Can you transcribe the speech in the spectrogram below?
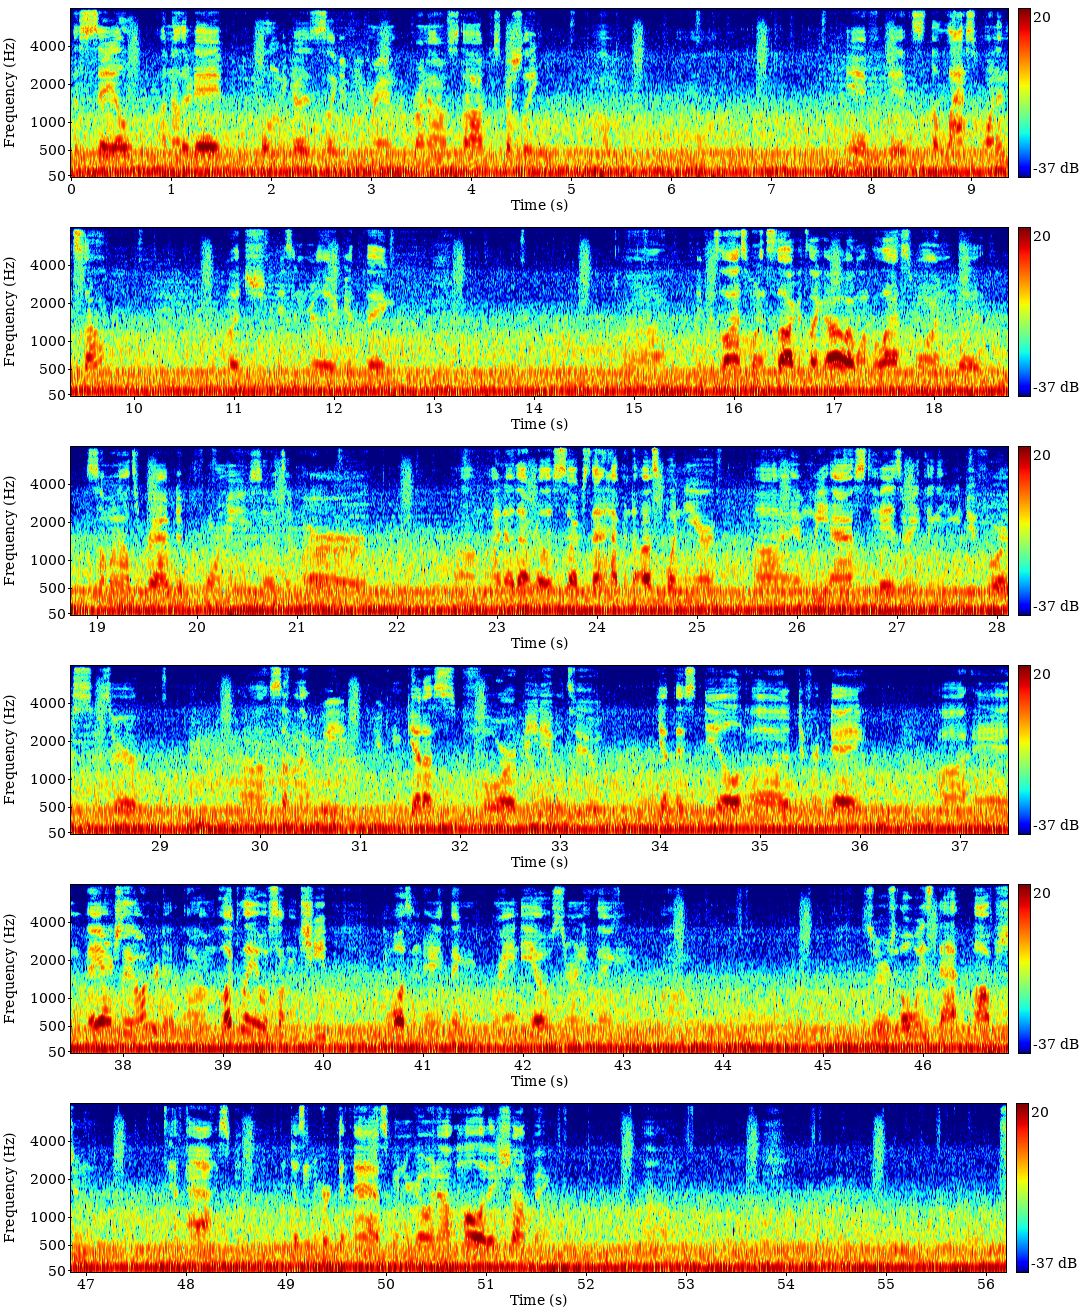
the sale another day, only because like if you ran run out of stock, especially if it's the last one in stock, which isn't really a good thing. Uh, if it's the last one in stock, it's like, oh, I want the last one, but someone else grabbed it before me, so it's like, um, I know that really sucks. That happened to us one year. Uh, and we asked, hey, is there anything that you can do for us? Is there uh, something that we you can get us for being able to get this deal a different day? It. Um, luckily, it was something cheap. It wasn't anything grandiose or anything. Um, so there's always that option to ask. It doesn't hurt to ask when you're going out holiday shopping.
